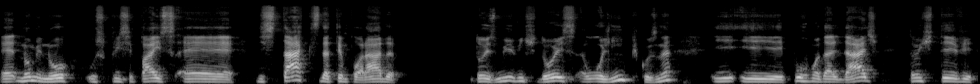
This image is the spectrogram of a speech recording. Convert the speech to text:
é, nominou os principais é, destaques da temporada 2022, olímpicos, né? E, e, por modalidade. Então a gente teve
